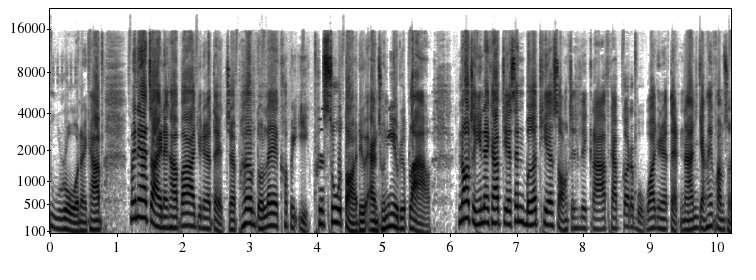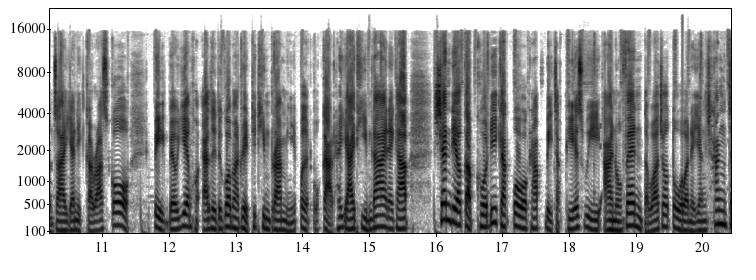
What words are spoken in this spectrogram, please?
ยูโรนะครับไม่แน่ใจนะครับว่ายู i นเต็ดจะเพิ่มตัวเลขเข้าไปอีกเพื่อสู้ต่อดีลแอนโทนีหรือเปล่า นอกจากนี้นะครับเจสันเบิร์ตเทียร์2จากเทเลกราฟครับ ก็ระบุว่ายู i นเต็ดนั้นยังให้ความสนใจยานิกการาสโกปีกเบลเยียมของแอตเลติโกมาดริดที่ทีมราหมีเปิดโอกาสให้ย้ายทีมได้นะครับ เช่นเดียวกับโคดี้กักโปครับปีกจาก PSV อาร์โนเฟนแต่ว่าเจ้าตัวเนี่ยยังช่างใจ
